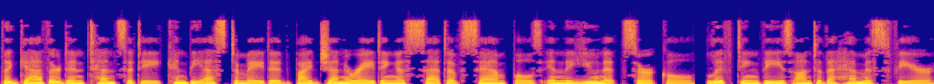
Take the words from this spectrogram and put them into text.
The gathered intensity can be estimated by generating a set of samples in the unit circle, lifting these onto the hemisphere,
